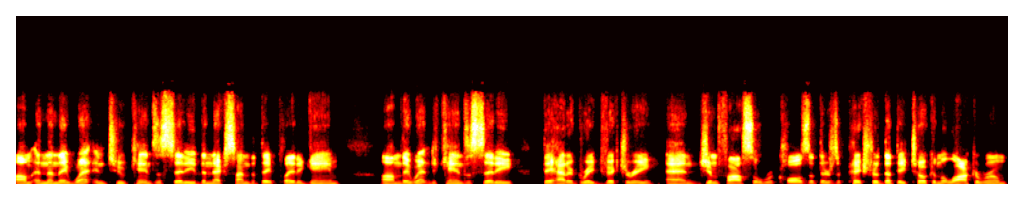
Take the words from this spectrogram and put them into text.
Um, and then they went into Kansas City the next time that they played a game. Um, they went to Kansas City. They had a great victory. And Jim Fassel recalls that there's a picture that they took in the locker room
